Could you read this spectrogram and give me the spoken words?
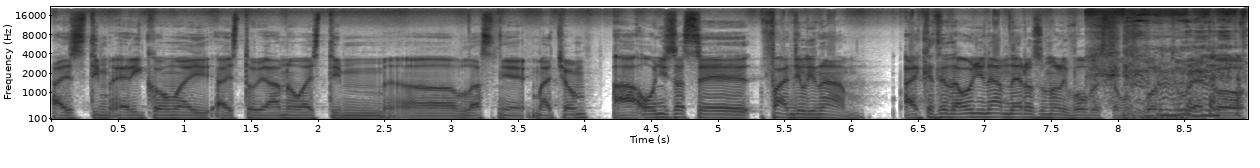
aj s tým Erikom, aj, aj s tou Janou, aj s tým uh, vlastne Maťom a oni zase fandili nám. Aj keď teda oni nám nerozumeli vôbec tomu športu, ako,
